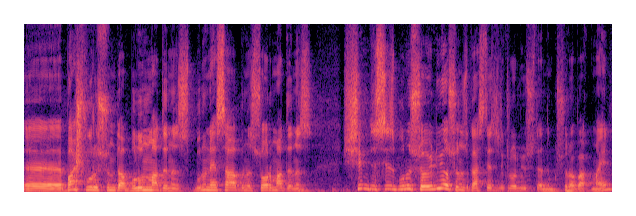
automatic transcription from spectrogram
e, başvurusunda bulunmadınız? Bunun hesabını sormadınız? Şimdi siz bunu söylüyorsunuz gazetecilik rolü üstlendim kusura bakmayın.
